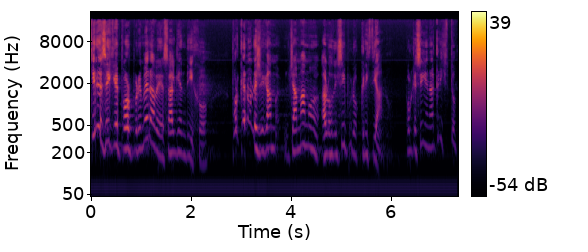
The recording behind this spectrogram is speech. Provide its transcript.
Quiere decir que por primera vez alguien dijo, ¿por qué no le llamamos a los discípulos cristianos? Porque siguen a Cristo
